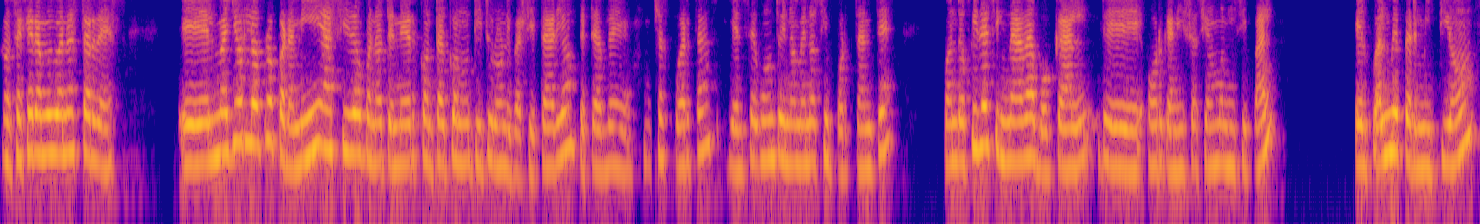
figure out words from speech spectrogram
Consejera, muy buenas tardes. Eh, el mayor logro para mí ha sido, bueno, tener, contar con un título universitario que te abre muchas puertas. Y el segundo y no menos importante, cuando fui designada vocal de organización municipal, el cual me permitió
